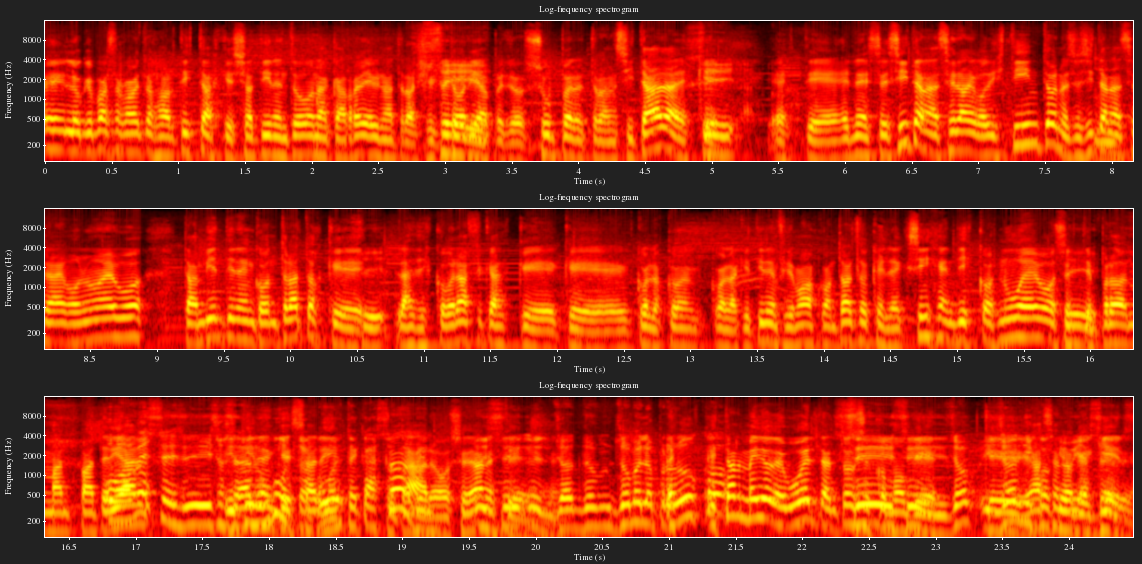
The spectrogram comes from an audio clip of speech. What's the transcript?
eh, lo que pasa con estos artistas que ya tienen toda una carrera y una trayectoria, pero súper transitada, es que este, necesitan hacer algo distinto, necesitan mm. hacer algo nuevo, también tienen contratos que las discográficas que, con, los, con, las que tienen firmados contratos que le exigen discos nuevos, este material. O a veces ellos se dan un gusto, como este caso. Claro, se dan este, yo, me lo produzco. Están medio de vuelta, entonces como que, yo, y yo hacen lo que quieren.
